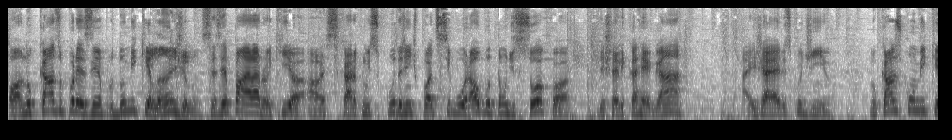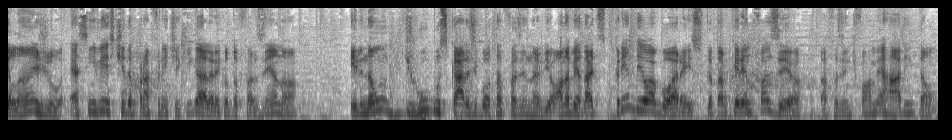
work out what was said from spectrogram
Ó, no caso, por exemplo, do Michelangelo, vocês repararam aqui, ó, ó, esse cara com escudo, a gente pode segurar o botão de soco, ó, deixar ele carregar, aí já era o escudinho. No caso com o Michelangelo, essa investida pra frente aqui, galera, que eu tô fazendo, ó, ele não derruba os caras igual tá fazendo ali, ó. Na verdade, se prendeu agora, é isso que eu tava querendo fazer, ó. Eu tava fazendo de forma errada, então.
